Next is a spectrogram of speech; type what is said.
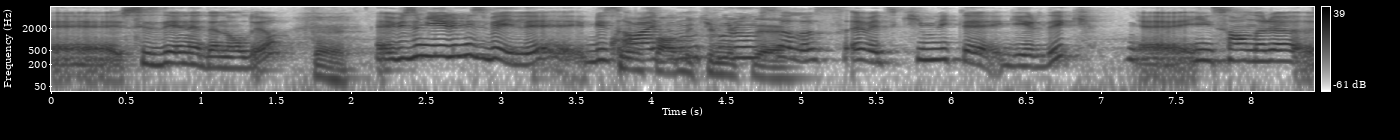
e, sizliğe neden oluyor. Evet. E, Bizim yerimiz belli. Biz Kurumsal Aydın kurumsalız. Evet, kimlikle girdik. E, insanlara e,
